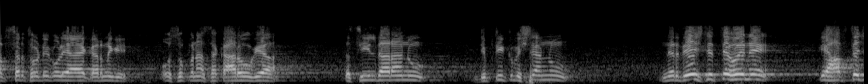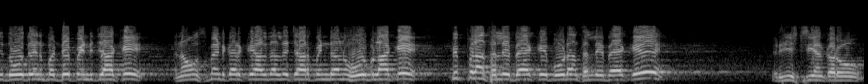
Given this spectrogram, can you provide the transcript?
ਅਫਸਰ ਤੁਹਾਡੇ ਕੋਲੇ ਆਇਆ ਕਰਨਗੇ, ਉਹ ਸੁਪਨਾ ਸਾਕਾਰ ਹੋ ਗਿਆ। ਤਹਿਸੀਲਦਾਰਾਂ ਨੂੰ, ਡਿਪਟੀ ਕਮਿਸ਼ਨਰ ਨੂੰ ਨਿਰਦੇਸ਼ ਦਿੱਤੇ ਹੋਏ ਨੇ ਕਿ ਹਫ਼ਤੇ 'ਚ ਦੋ ਦਿਨ ਵੱਡੇ ਪਿੰਡ ਜਾ ਕੇ ਅਨਾਉਂਸਮੈਂਟ ਕਰਕੇ ਆਲੇ ਦੁਆਲੇ ਦੇ ਚਾਰ ਪਿੰਡਾਂ ਨੂੰ ਹੋਰ ਬੁਲਾ ਕੇ ਪਿੱਪਲਾਂ ਥੱਲੇ ਬਹਿ ਕੇ, ਬੋੜਾਂ ਥੱਲੇ ਬਹਿ ਕੇ ਰਜਿਸਟਰੀਆਂ ਕਰੋ,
